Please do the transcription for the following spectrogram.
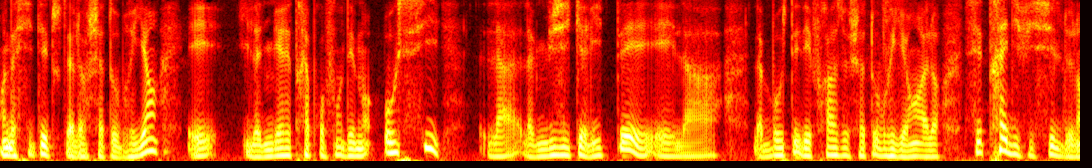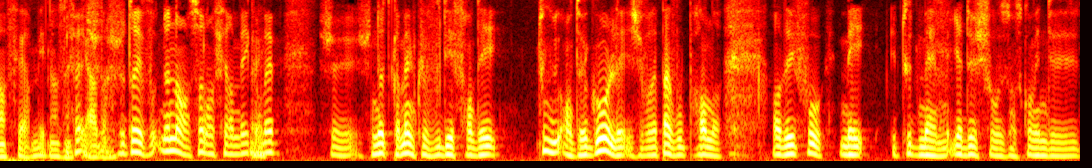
on a cité tout à l'heure Chateaubriand et il admirait très profondément aussi la, la musicalité et la, la, beauté des phrases de Chateaubriand. Alors, c'est très difficile de l'enfermer dans un enfin, cadre. Je, je voudrais vous... Non, non, sans l'enfermer quand ouais. même. Je, je, note quand même que vous défendez tout en De Gaulle. Je ne voudrais pas vous prendre en défaut. Mais tout de même, il y a deux choses dans ce qu'on vient, de,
